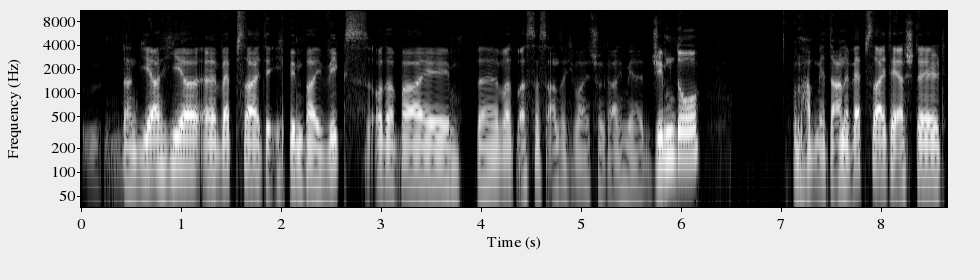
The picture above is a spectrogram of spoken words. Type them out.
Dann ja hier äh, Webseite, ich bin bei Wix oder bei äh, was, was das andere, ich weiß schon gar nicht mehr, Jimdo und habe mir da eine Webseite erstellt.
